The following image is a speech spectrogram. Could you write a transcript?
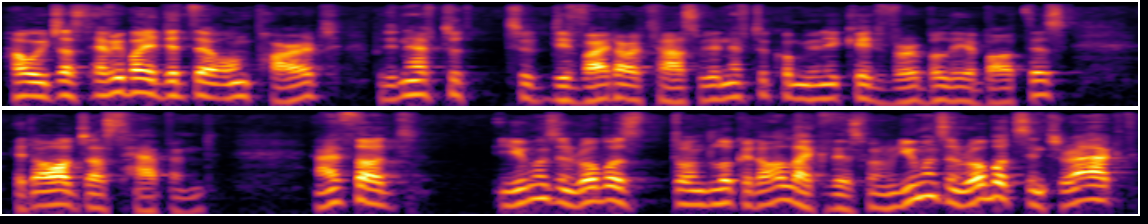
How we just, everybody did their own part. We didn't have to, to divide our tasks. We didn't have to communicate verbally about this. It all just happened. And I thought, humans and robots don't look at all like this. When humans and robots interact,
